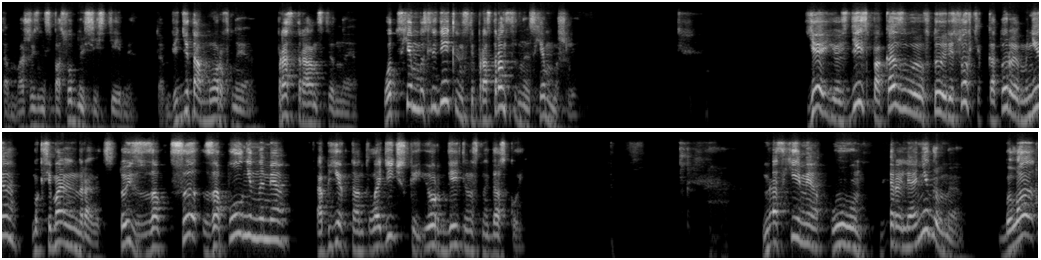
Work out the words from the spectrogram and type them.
там, о жизнеспособной системе, там, вегетоморфные, пространственные. Вот схема мыследеятельности – пространственная схема мышления. Я ее здесь показываю в той рисовке, которая мне максимально нравится. То есть с заполненными объектно-онтологической и оргдеятельностной доской. На схеме у Веры Леонидовны была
